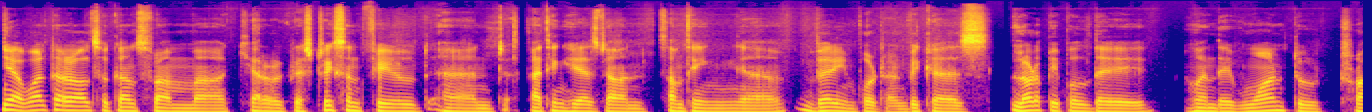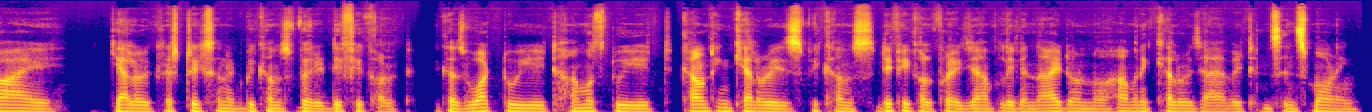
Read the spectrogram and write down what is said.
Yeah, Valter also comes from uh, caloric restriction field, and I think he has done something uh, very important because a lot of people they when they want to try caloric restriction, it becomes very difficult because what to eat, how much to eat, counting calories becomes difficult. For example, even I don't know how many calories I have eaten since morning.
